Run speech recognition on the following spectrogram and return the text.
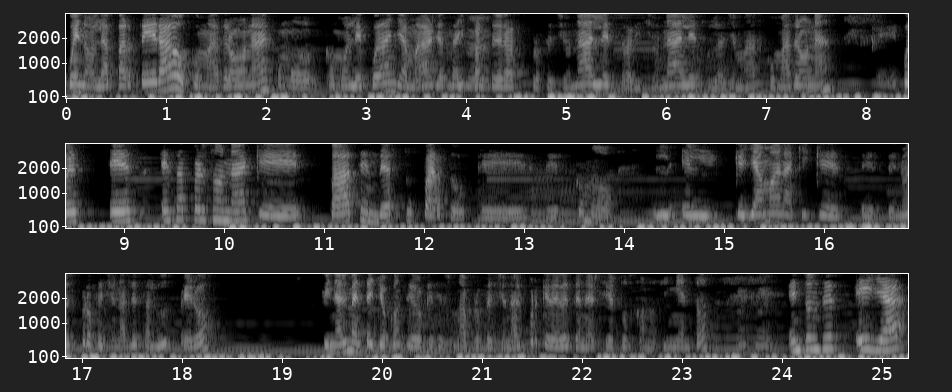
Bueno, la partera o comadrona, como, como le puedan llamar, ya sea hay parteras profesionales, tradicionales o las llamadas comadronas, pues es esa persona que va a atender tu parto, que este, es como el que llaman aquí que es, este, no es profesional de salud, pero finalmente yo considero que sí es una profesional porque debe tener ciertos conocimientos. Entonces ella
